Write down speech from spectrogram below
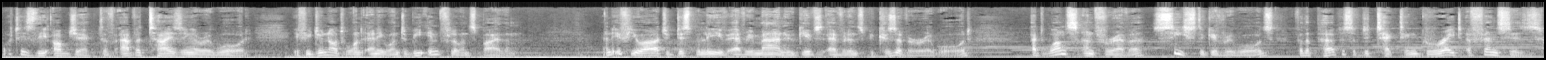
What is the object of advertising a reward if you do not want anyone to be influenced by them? And if you are to disbelieve every man who gives evidence because of a reward, at once and forever cease to give rewards for the purpose of detecting great offences.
